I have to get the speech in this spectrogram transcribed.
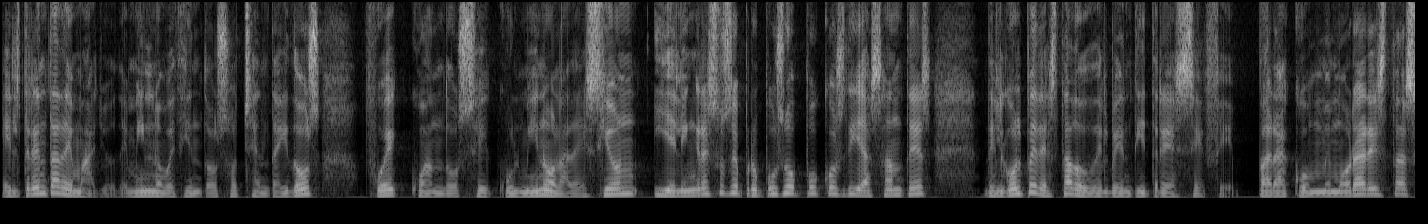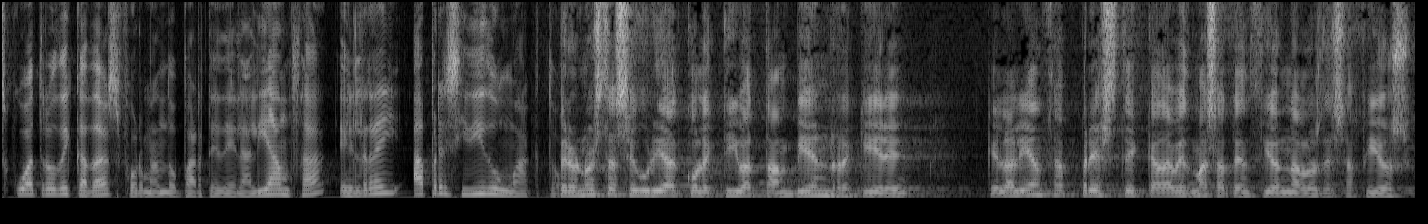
El 30 de mayo de 1982 fue cuando se culminó la adhesión y el ingreso se propuso pocos días antes del golpe de Estado del 23F. Para conmemorar estas cuatro décadas formando parte de la alianza, el rey ha presidido un acto. Pero nuestra seguridad colectiva también requiere que la alianza preste cada vez más atención a los desafíos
